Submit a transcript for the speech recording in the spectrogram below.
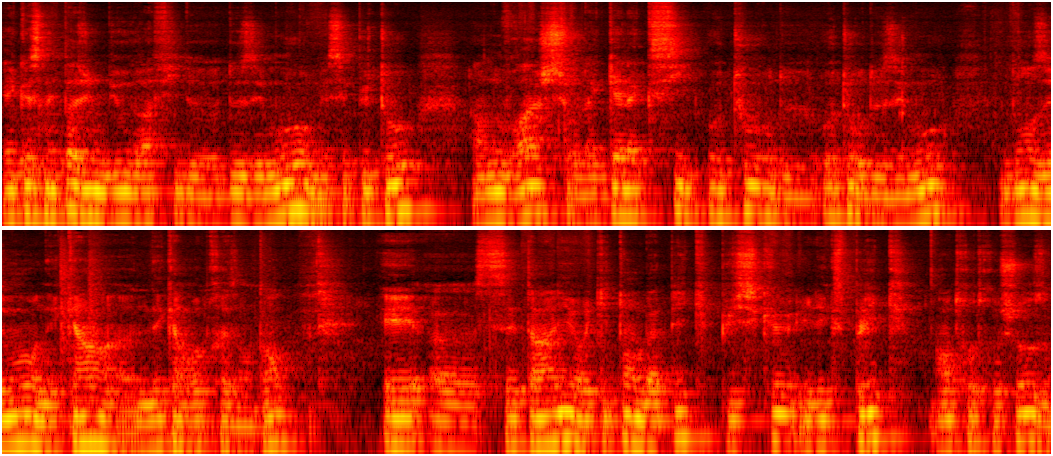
et que ce n'est pas une biographie de, de Zemmour, mais c'est plutôt un ouvrage sur la galaxie autour de, autour de Zemmour, dont Zemmour n'est qu'un n'est qu'un représentant. Et euh, c'est un livre qui tombe à pic, puisqu'il explique, entre autres choses,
